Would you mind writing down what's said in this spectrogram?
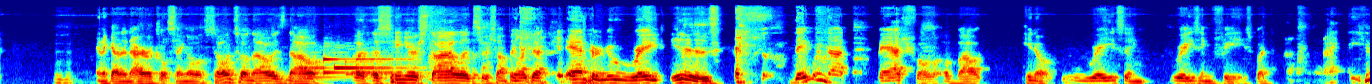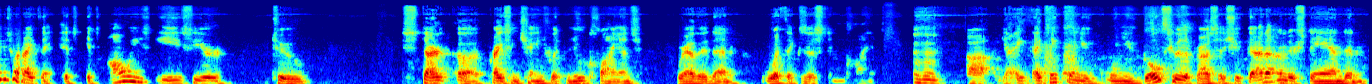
Mhm. and I got an article saying, "Oh, so and so now is now a, a senior stylist or something like that, and her new rate is." So they were not bashful about, you know, raising raising fees, but I, here's what I think. It's it's always easier to start a pricing change with new clients rather than with existing clients. hmm Uh, yeah, I, I think when you when you go through the process, you've got to understand and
